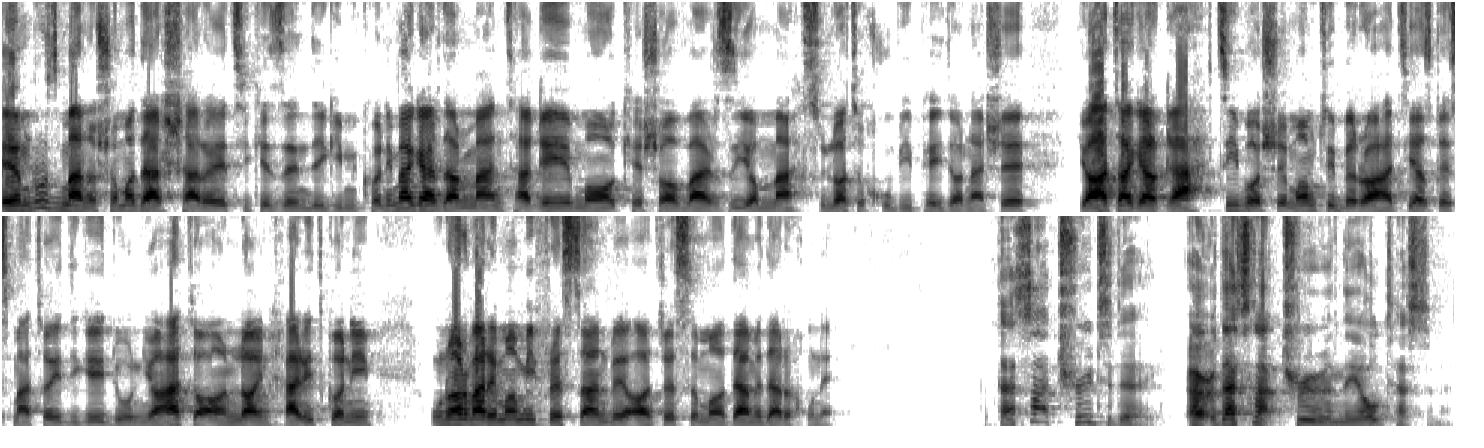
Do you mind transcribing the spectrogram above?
امروز من و شما در شرایطی که زندگی میکنیم اگر در منطقه ما کشاورزی یا محصولات خوبی پیدا نشه یا حتی اگر قحطی باشه ما میتونیم به راحتی از قسمت های دیگه دنیا حتی آنلاین خرید کنیم اونا رو برای ما میفرستن به آدرس ما دم در خونه But that's not true today. Or that's not true in the Old Testament.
